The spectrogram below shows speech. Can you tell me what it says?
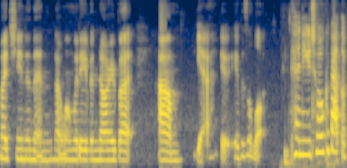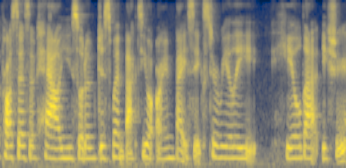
my chin, and then no one would even know. But um, yeah, it, it was a lot. Can you talk about the process of how you sort of just went back to your own basics to really heal that issue?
